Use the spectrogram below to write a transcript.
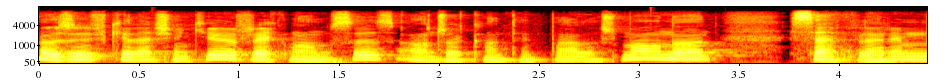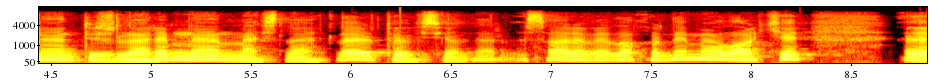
Özünüz fikirləşin ki, reklamsız ancaq kontent paylaşmaqla, səhvlərimlə, düzlərimlə, məsləhətlər, tövsiyələr və s. və axır demək olar ki, ə,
